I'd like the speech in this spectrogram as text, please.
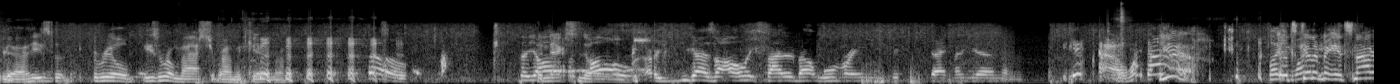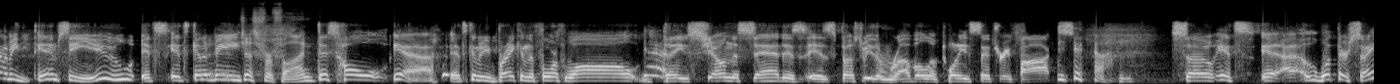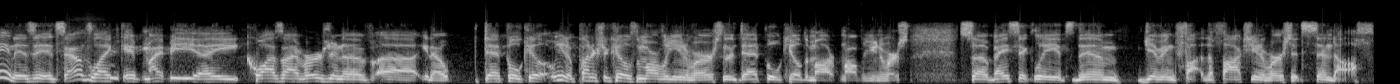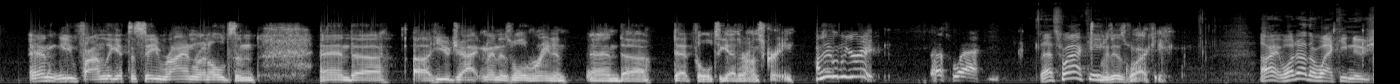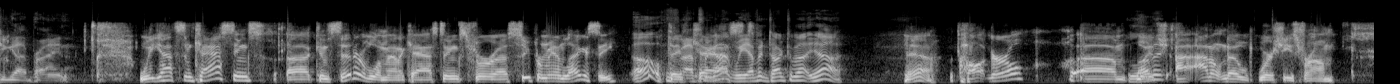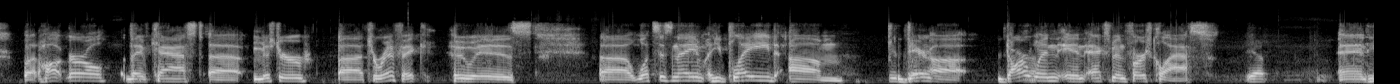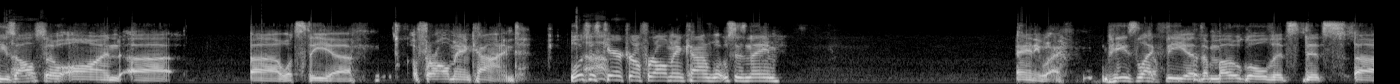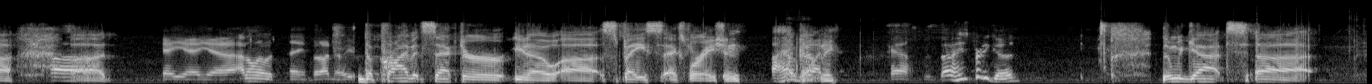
yeah, he's a, a real he's a real master behind the camera. So, so y'all, next all, are you guys all excited about Wolverine and Jackman again? And yeah, why not? yeah. Like, It's gonna be. It's not gonna be MCU. It's it's gonna be Just for fun. this whole yeah. It's gonna be breaking the fourth wall. Yeah. They've shown the set is is supposed to be the rubble of 20th Century Fox. Yeah. So it's it, uh, what they're saying is it sounds like it might be a quasi version of uh, you know Deadpool kill you know Punisher kills the Marvel universe and then Deadpool killed the Mar- Marvel universe. So basically, it's them giving Fo- the Fox universe its send off, and you finally get to see Ryan Reynolds and and uh, uh, Hugh Jackman as Wolverine and, and uh, Deadpool together on screen. I think it'll be great. that's wacky. That's wacky. It is wacky. All right, what other wacky news you got, Brian? We got some castings, uh, considerable amount of castings for uh, Superman Legacy. Oh, They've I forgot. We haven't talked about. Yeah. Yeah, Hawk Girl, um, which. I, I don't know where she's from, but Hawk Girl. They've cast uh, Mister uh, Terrific, who is uh, what's his name? He played um, Dar- uh, Darwin in X Men First Class, Yep. and he's also on uh, uh, what's the uh, For All Mankind. What was his Oh. character on For All Mankind? What was his name? Anyway, he's like the uh, the mogul that's that's uh, uh, Yeah, yeah, yeah. I don't know his name, but I know he. the private sector, you know, uh, space exploration I have no company. idea. Cast. Oh, he's pretty good. Then we got uh,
